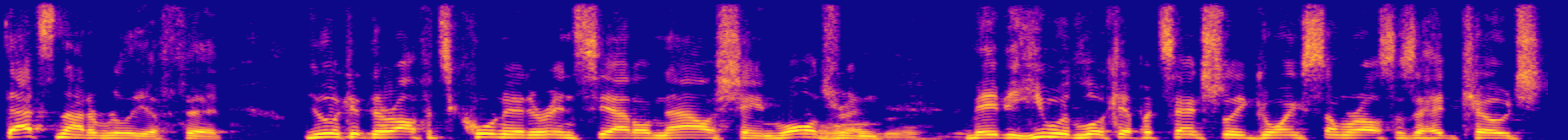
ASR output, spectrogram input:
that's not a really a fit. You look at their offensive coordinator in Seattle now, Shane Waldron. Waldron, yeah. Maybe he would look at potentially going somewhere else as a head coach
